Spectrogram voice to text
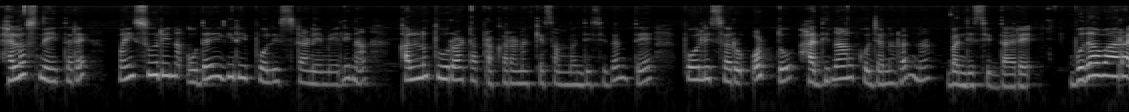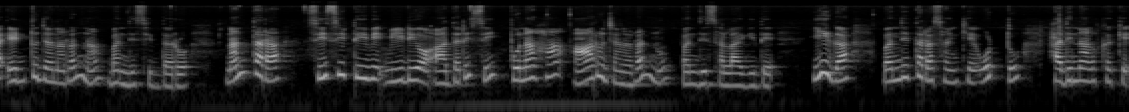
ಹಲೋ ಸ್ನೇಹಿತರೆ, ಮೈಸೂರಿನ ಉದಯಗಿರಿ ಪೊಲೀಸ್ ಠಾಣೆ ಮೇಲಿನ ಕಲ್ಲು ತೂರಾಟ ಪ್ರಕರಣಕ್ಕೆ ಸಂಬಂಧಿಸಿದಂತೆ ಪೊಲೀಸರು ಒಟ್ಟು ಹದಿನಾಲ್ಕು ಜನರನ್ನು ಬಂಧಿಸಿದ್ದಾರೆ. ಬುಧವಾರ ಎಂಟು ಜನರನ್ನು ಬಂಧಿಸಿದ್ದರು. ನಂತರ ಸಿ ಟಿ ವಿ ವಿಡಿಯೋ ಆಧರಿಸಿ ಪುನಃ ಆರು ಜನರನ್ನು ಬಂಧಿಸಲಾಗಿದೆ. ಈಗ ಬಂಧಿತರ ಸಂಖ್ಯೆ ಒಟ್ಟು ಹದಿನಾಲ್ಕಕ್ಕೆ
